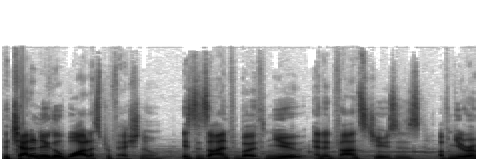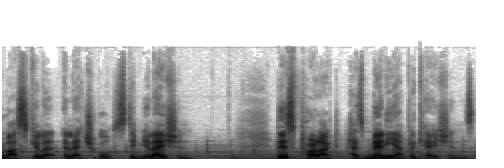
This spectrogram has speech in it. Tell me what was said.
The Chattanooga Wireless Professional is designed for both new and advanced users of neuromuscular electrical stimulation. This product has many applications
